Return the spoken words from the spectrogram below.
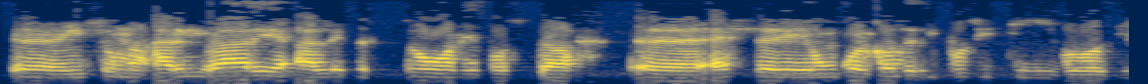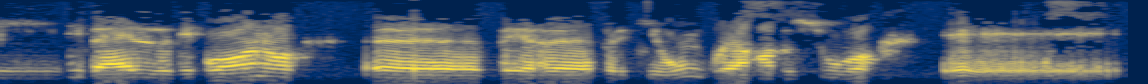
eh, insomma, arrivare alle persone, possa eh, essere un qualcosa di positivo, di, di bello, di buono eh, per, per, chiunque a modo suo. E,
